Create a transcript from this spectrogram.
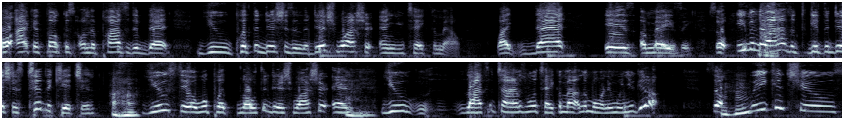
or I can focus on the positive that you put the dishes in the dishwasher and you take them out. Like that is amazing. So even though I have to get the dishes to the kitchen, Uh-huh. you still will put load the dishwasher, and Mm-hmm. you lots of times will take them out in the morning when you get up. So we can choose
